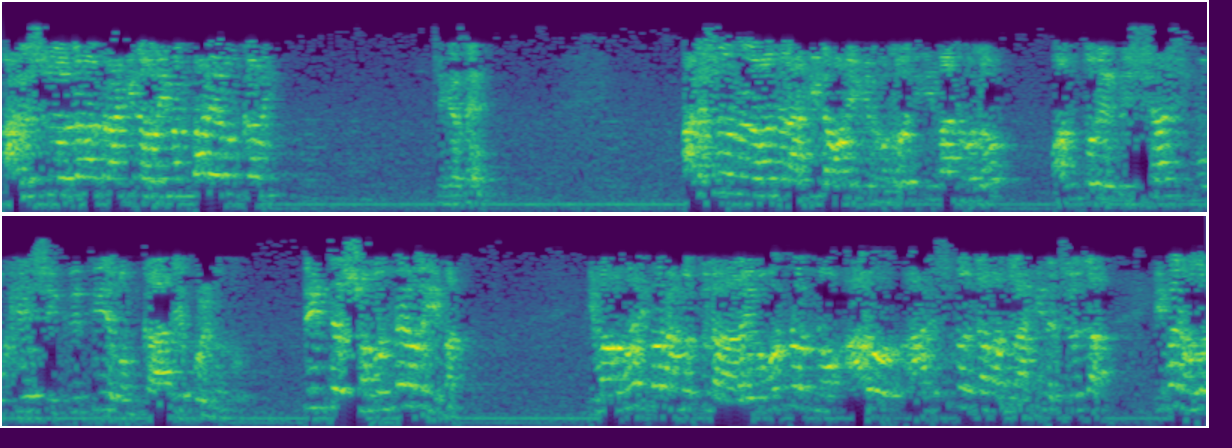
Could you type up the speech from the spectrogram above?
আলোচনা আকিদা হলো ইমান বাড়ে এবং কমে। ঠিক আছে? আলোচনা জামাতের আকিদা অনেকের হলো ইমান হলো অন্তরের বিশ্বাস, মুখে স্বীকৃতি এবং কাজে পরিণত। তিনটার সমন্বয় হলো ইমান। রহমতুল্লাহ আলাই আরও ছিল যা, ইমান হলো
